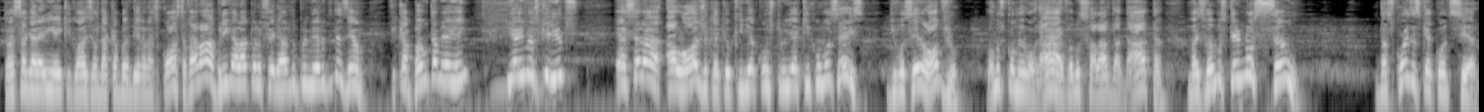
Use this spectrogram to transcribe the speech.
Então essa galerinha aí que gosta de andar com a bandeira nas costas, vai lá, briga lá pelo feriado do 1 de dezembro. Fica bom também, hein? E aí, meus queridos, essa era a lógica que eu queria construir aqui com vocês. De você, óbvio, vamos comemorar, vamos falar da data, mas vamos ter noção das coisas que aconteceram.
